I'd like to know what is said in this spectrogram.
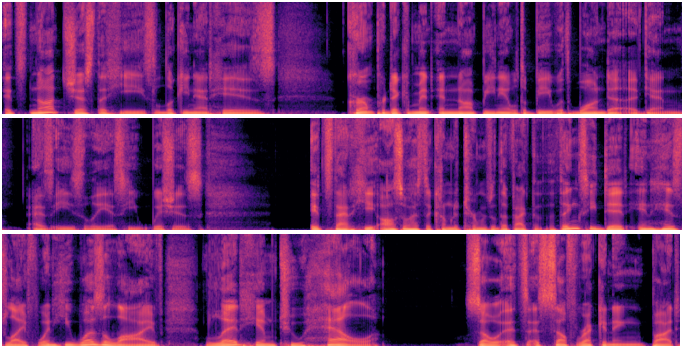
it's not just that he's looking at his current predicament and not being able to be with Wanda again as easily as he wishes. It's that he also has to come to terms with the fact that the things he did in his life when he was alive led him to hell. So it's a self reckoning, but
